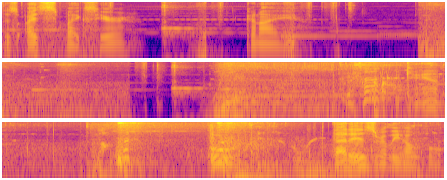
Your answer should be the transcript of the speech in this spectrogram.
There's ice spikes here. Can I... I can. Ooh! That is really helpful.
